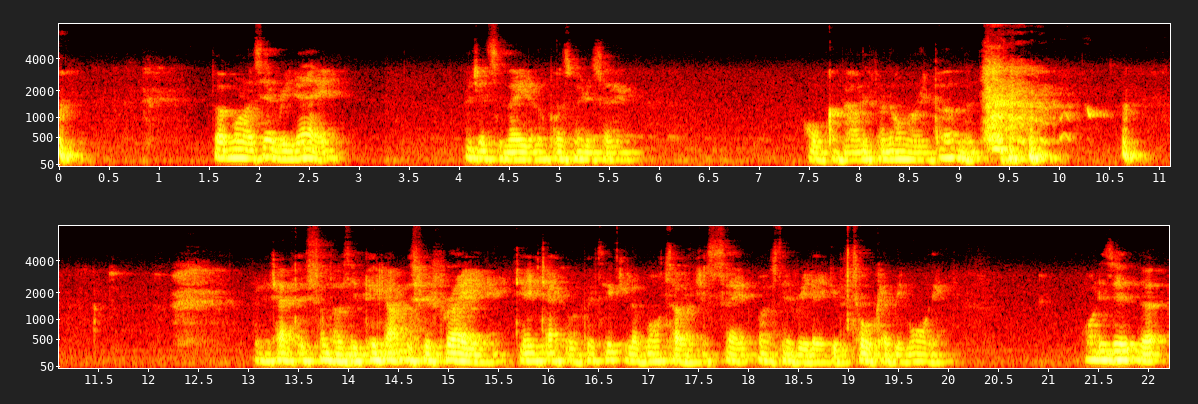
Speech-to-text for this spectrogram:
but more or less every day, Ajit made an possibility saying, all compounded phenomena impermanent. and you'd have to sometimes you pick up this refrain, you take a particular motto and just say it most every day, give a talk every morning. What is it that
